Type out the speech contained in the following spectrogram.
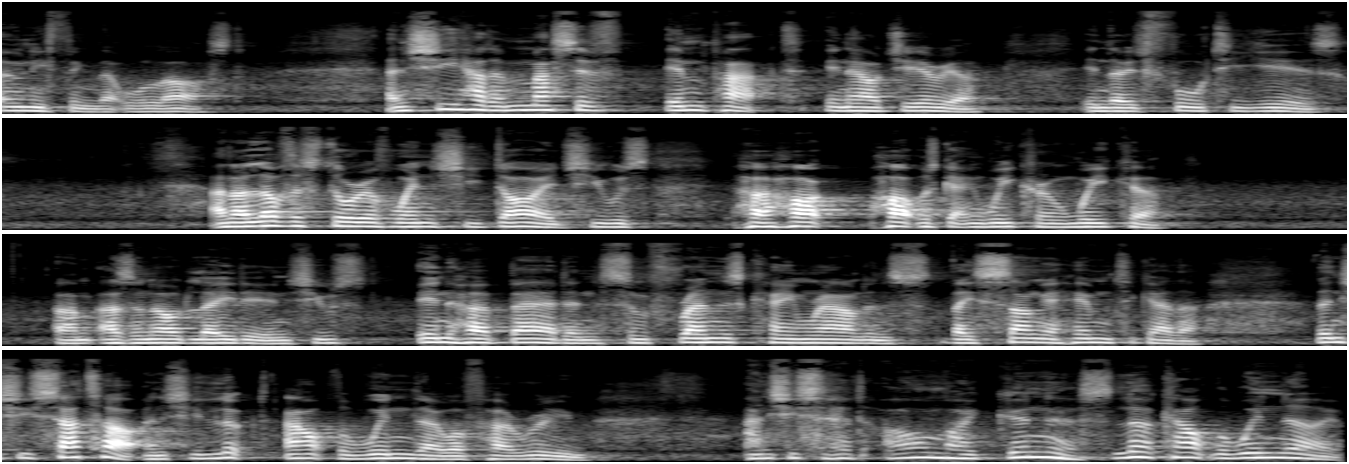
only thing that will last. And she had a massive impact in Algeria in those 40 years. And I love the story of when she died. She was, her heart, heart was getting weaker and weaker um, as an old lady, and she was in her bed, and some friends came round and they sung a hymn together. Then she sat up and she looked out the window of her room and she said, Oh my goodness, look out the window.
